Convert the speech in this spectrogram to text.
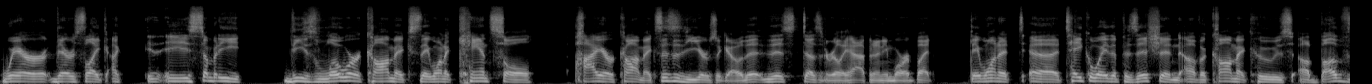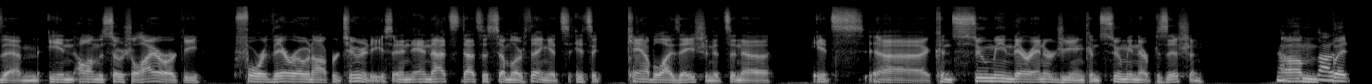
where there's like a is somebody these lower comics they want to cancel higher comics. This is years ago. This doesn't really happen anymore, but they want to uh, take away the position of a comic who's above them in on the social hierarchy for their own opportunities. And and that's that's a similar thing. It's it's a cannibalization. It's in a it's uh, consuming their energy and consuming their position. Um but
